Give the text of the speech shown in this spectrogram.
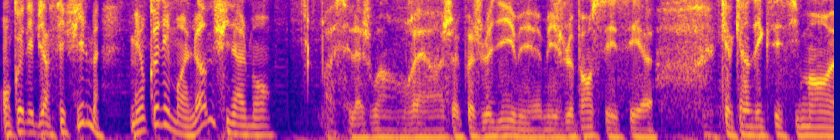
on connaît bien ses films, mais on connaît moins l'homme finalement. Ouais, c'est la joie, en vrai. hein. À chaque fois, je le dis, mais, mais je le pense. C'est, c'est euh, quelqu'un d'excessivement euh,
